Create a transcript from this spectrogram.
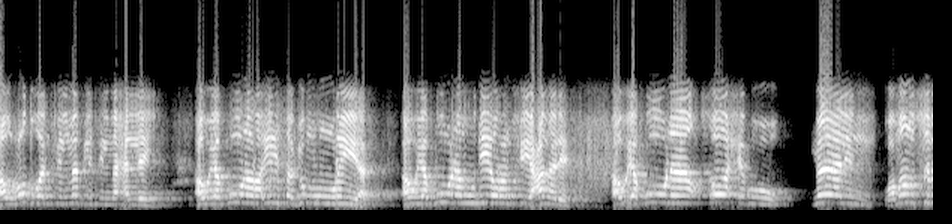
أو عضوا في المجلس المحلي أو يكون رئيس جمهورية أو يكون مديرا في عمله أو يكون صاحب مال ومنصب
